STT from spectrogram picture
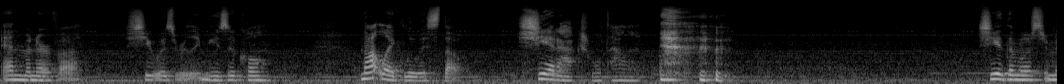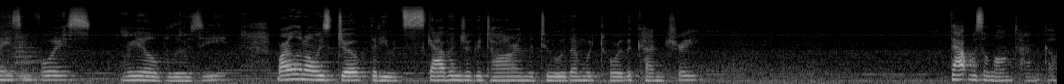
And Minerva. She was really musical. Not like Louis, though. She had actual talent. she had the most amazing voice. Real bluesy. Marlon always joked that he would scavenge a guitar and the two of them would tour the country. That was a long time ago.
